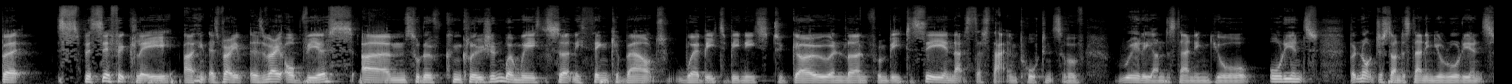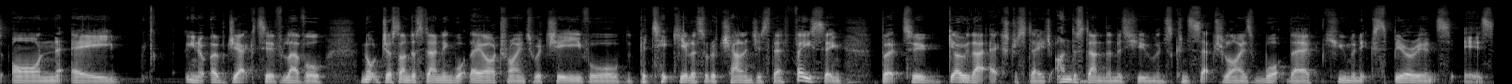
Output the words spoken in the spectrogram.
But specifically, I think there's very there's a very obvious um, sort of conclusion when we certainly think about where B2B needs to go and learn from B2C, and that's just that importance of really understanding your audience, but not just understanding your audience on a you know objective level not just understanding what they are trying to achieve or the particular sort of challenges they're facing but to go that extra stage understand them as humans conceptualize what their human experience is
